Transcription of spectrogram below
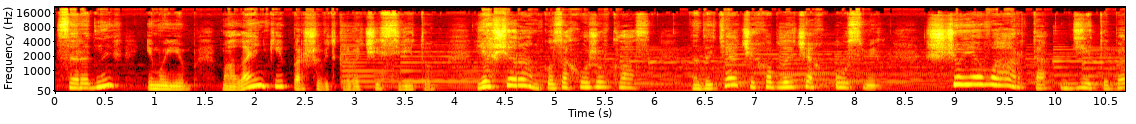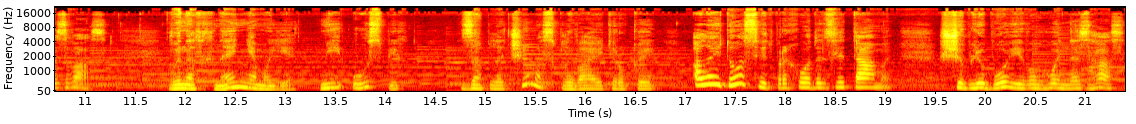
Серед них і мої маленькі першовідкривачі світу. Я щоранку заходжу в клас на дитячих обличчях усміх. Що я варта, діти, без вас? Ви натхнення моє, мій успіх. За плечима спливають роки, але й досвід приходить з літами, щоб любові вогонь не згас,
